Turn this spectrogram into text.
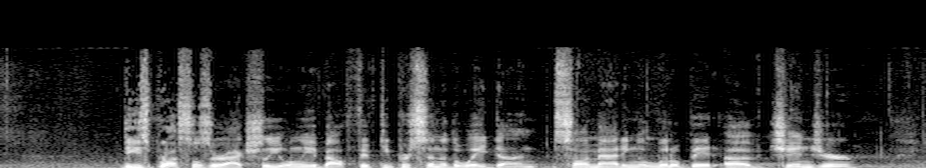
these Brussels are actually only about 50% of the way done. So I'm adding a little bit of ginger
